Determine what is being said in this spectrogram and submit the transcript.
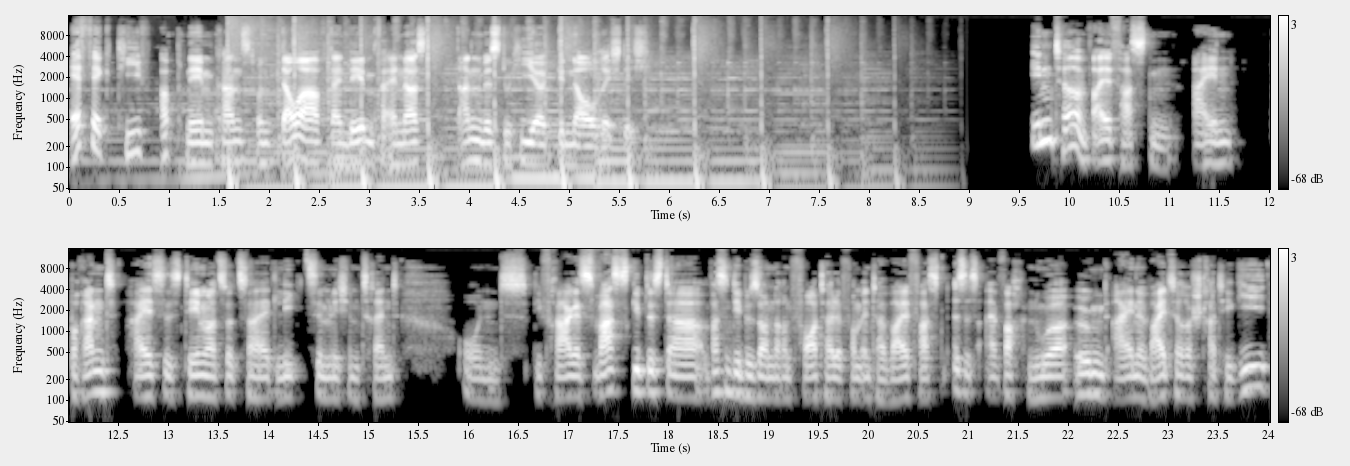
effektiv abnehmen kannst und dauerhaft dein Leben veränderst, dann bist du hier genau richtig. Intervallfasten, ein brandheißes Thema zurzeit, liegt ziemlich im Trend und die Frage ist, was gibt es da, was sind die besonderen Vorteile vom Intervallfasten? Ist es einfach nur irgendeine weitere Strategie,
